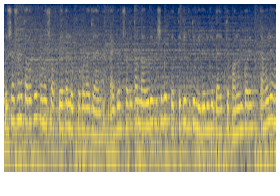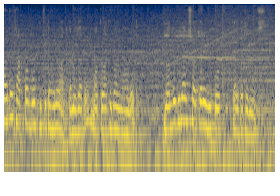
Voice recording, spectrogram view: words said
প্রশাসনের তরফে কোনো সক্রিয়তা লক্ষ্য করা যায় না। একজন সচেতন নাগরিক হিসেবে প্রত্যেকে যদি নিজ নিজ দায়িত্ব পালন করেন, তাহলে হয়তো ছাপ্পা ভোট কিছুটা হলেও আটকানো যাবে মতোয়াকিবল মহলের। নন্দকুলার সরকারের রিপোর্ট, ক্যালকাটা নিউজ।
